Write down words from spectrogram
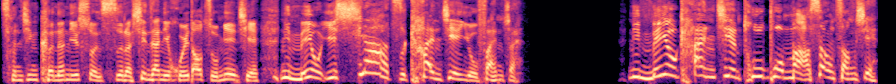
曾经可能你损失了，现在你回到主面前，你没有一下子看见有翻转，你没有看见突破马上彰显。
